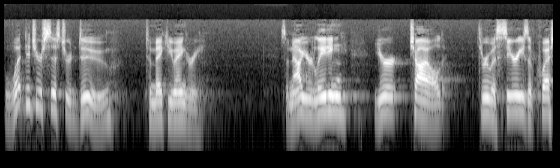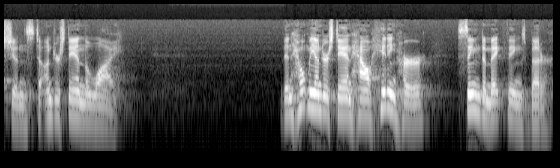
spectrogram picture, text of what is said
What did your sister do to make you angry? So now you're leading your child through a series of questions to understand the why. Then help me understand how hitting her seemed to make things better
